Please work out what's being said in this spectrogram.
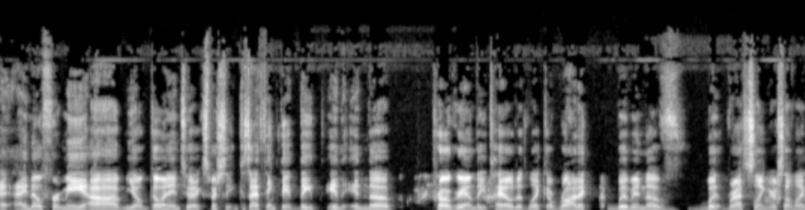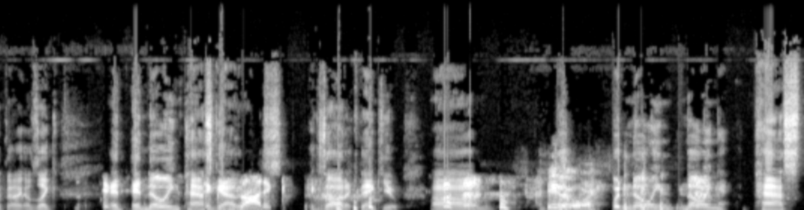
I, I know for me, um, you know, going into it, especially because I think they, they in in the program they titled it like erotic women of wrestling or something like that. I was like, and, and knowing past Exotic. gatherings, exotic. Thank you. Um, Either or. but knowing knowing past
